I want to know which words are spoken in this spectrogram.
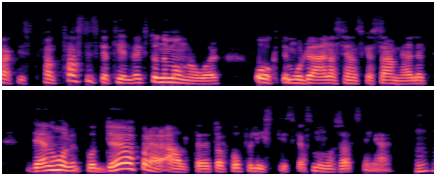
faktiskt fantastiska tillväxt under många år och det moderna svenska samhället, den håller på att dö på det här altaret av populistiska småsatsningar. Mm.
